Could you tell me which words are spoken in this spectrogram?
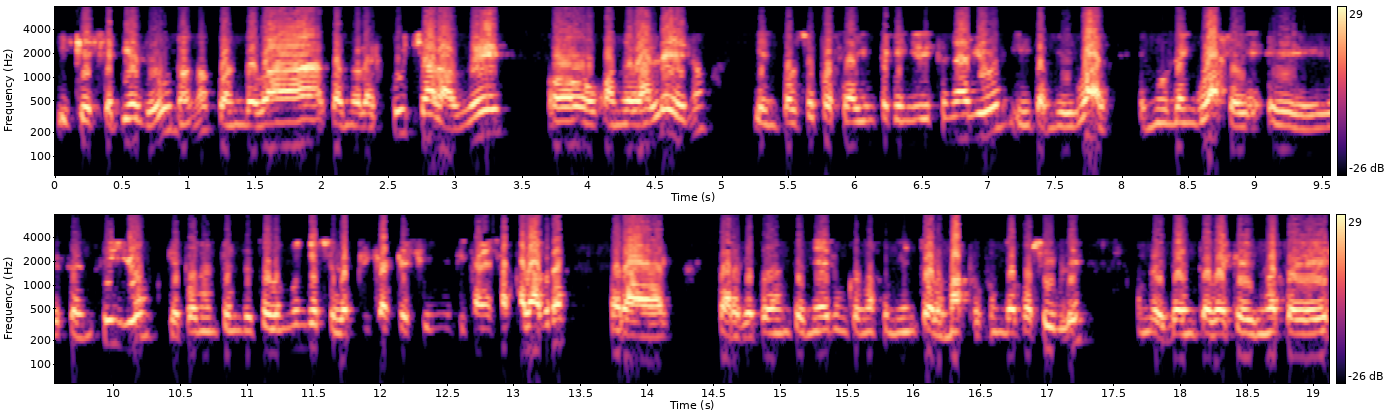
y que se pierde uno, ¿no? Cuando va, cuando la escucha, la ve o cuando la lee, ¿no? Y entonces pues hay un pequeño diccionario y también igual, en un lenguaje eh, sencillo que pueda entender todo el mundo, se le explica qué significan esas palabras para, para que puedan tener un conocimiento lo más profundo posible. Dentro de que no se es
